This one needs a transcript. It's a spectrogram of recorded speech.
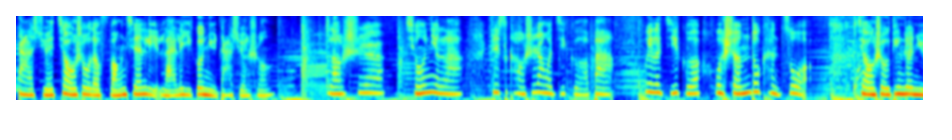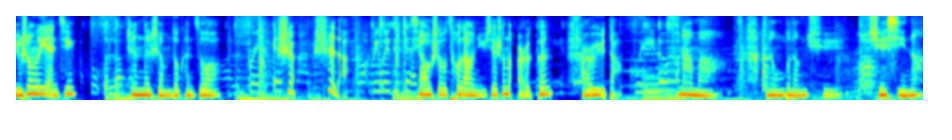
大学教授的房间里来了一个女大学生，老师，求你了，这次考试让我及格吧。为了及格，我什么都肯做。教授盯着女生的眼睛，真的什么都肯做？是是的。教授凑到女学生的耳根，耳语道：“那么，能不能去学习呢？”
